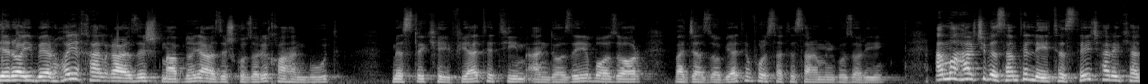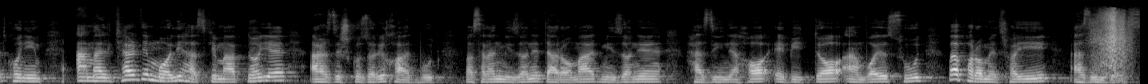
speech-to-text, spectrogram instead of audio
درایورهای خلق ارزش مبنای ارزش گذاری خواهند بود مثل کیفیت تیم، اندازه بازار و جذابیت فرصت سرمایه گذاری اما هرچی به سمت late stage حرکت کنیم عملکرد مالی هست که مبنای ارزش گذاری خواهد بود. مثلا میزان درآمد میزان هزینه ها EBITDA انواع سود و پارامترهایی از این جنس.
